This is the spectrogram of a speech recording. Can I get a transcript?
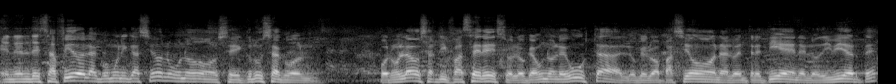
En el desafío de la comunicación uno se cruza con, por un lado, satisfacer eso, lo que a uno le gusta, lo que lo apasiona, lo entretiene, lo divierte.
